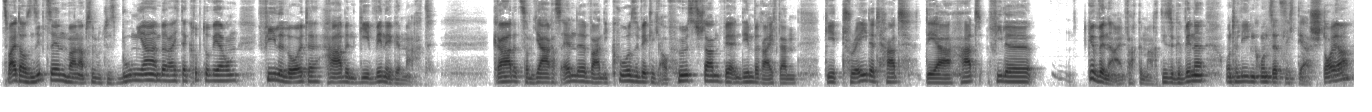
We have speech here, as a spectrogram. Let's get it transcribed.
2017 war ein absolutes Boomjahr im Bereich der Kryptowährung. Viele Leute haben Gewinne gemacht. Gerade zum Jahresende waren die Kurse wirklich auf Höchststand. Wer in dem Bereich dann getradet hat, der hat viele Gewinne einfach gemacht. Diese Gewinne unterliegen grundsätzlich der Steuer.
